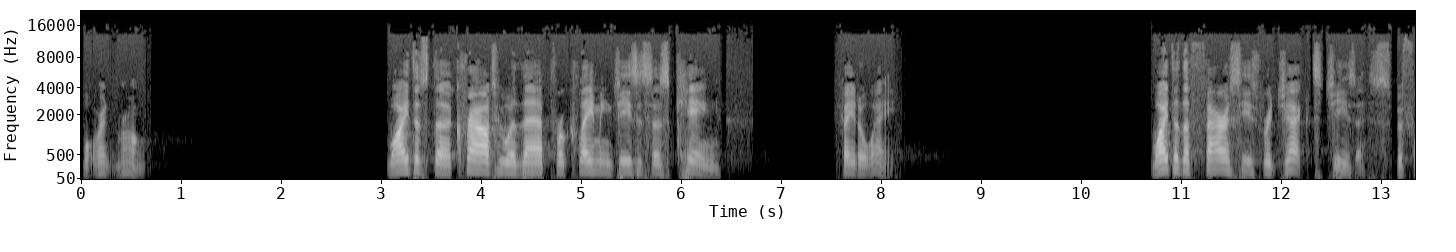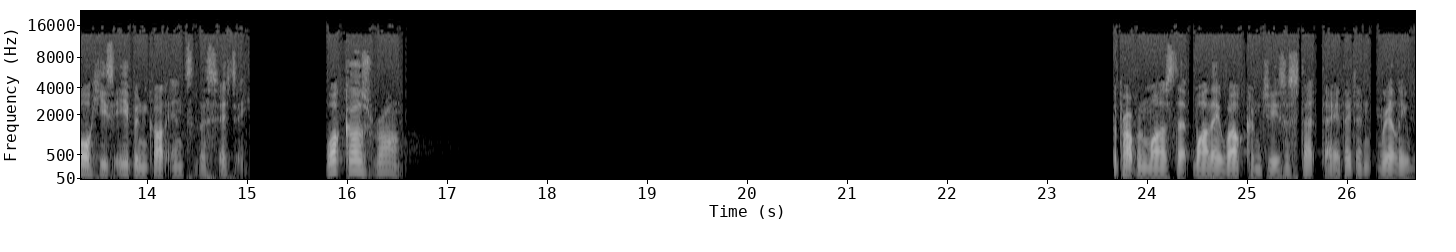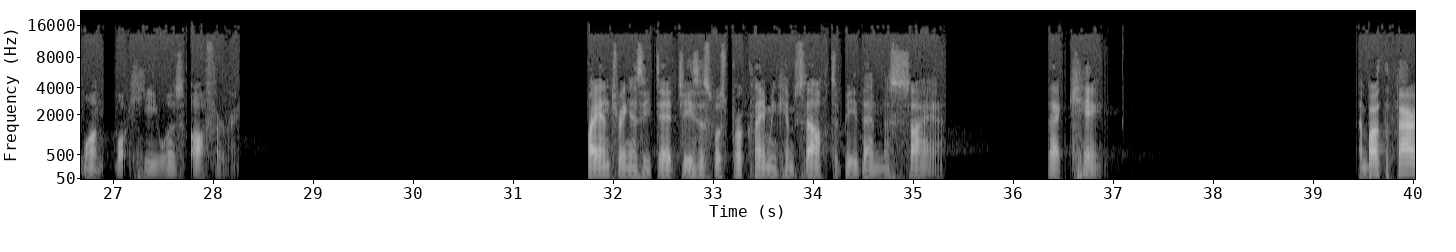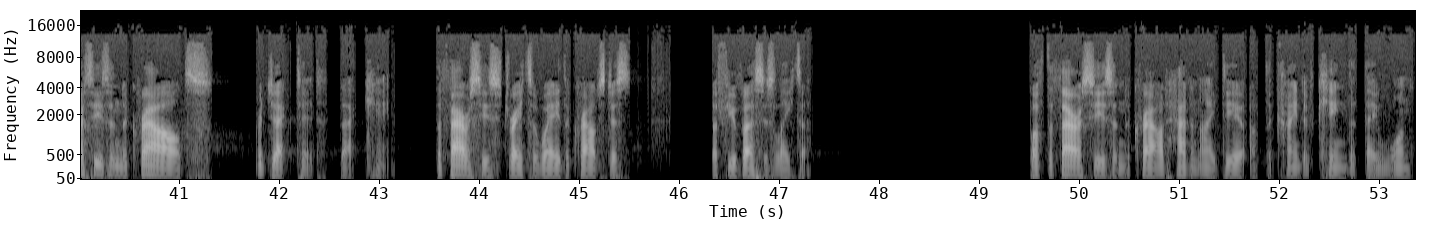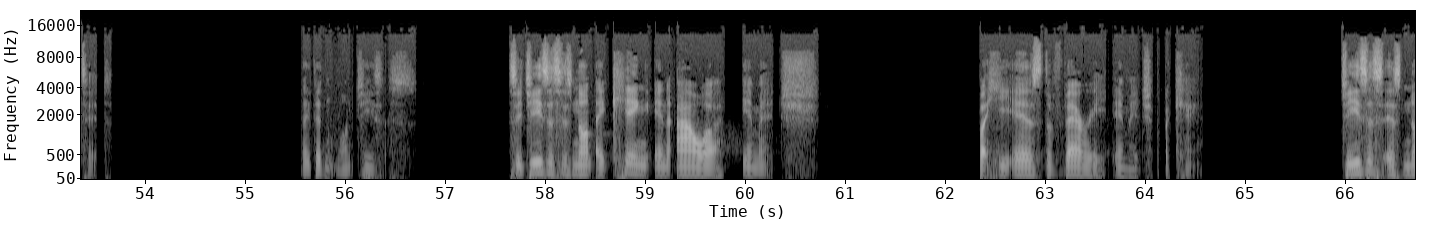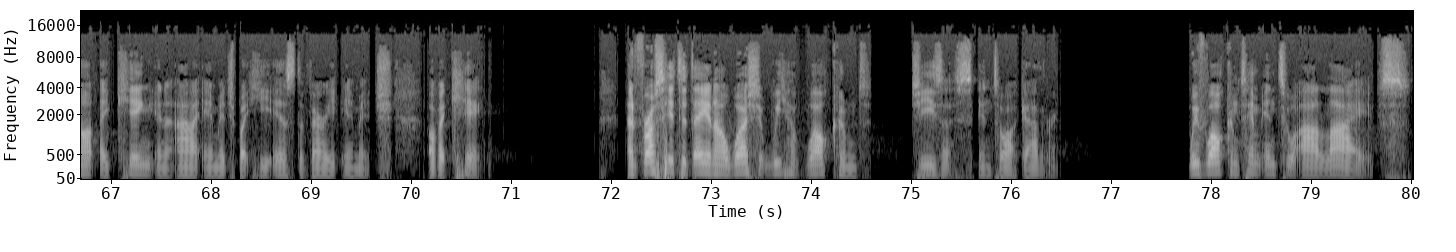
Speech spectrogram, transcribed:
What went wrong? Why does the crowd who were there proclaiming Jesus as king fade away? Why do the Pharisees reject Jesus before he's even got into the city? What goes wrong? The problem was that while they welcomed Jesus that day, they didn't really want what he was offering. By entering as he did, Jesus was proclaiming himself to be their Messiah, their King. And both the Pharisees and the crowds rejected that King. The Pharisees straight away, the crowds just a few verses later. Both the Pharisees and the crowd had an idea of the kind of king that they wanted. They didn't want Jesus. See, Jesus is not a king in our image but he is the very image of a king. Jesus is not a king in our image, but he is the very image of a king. And for us here today in our worship, we have welcomed Jesus into our gathering. We've welcomed him into our lives.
